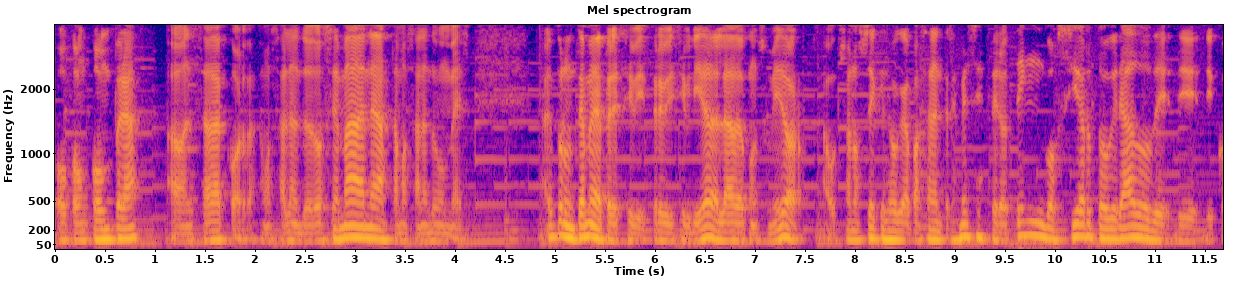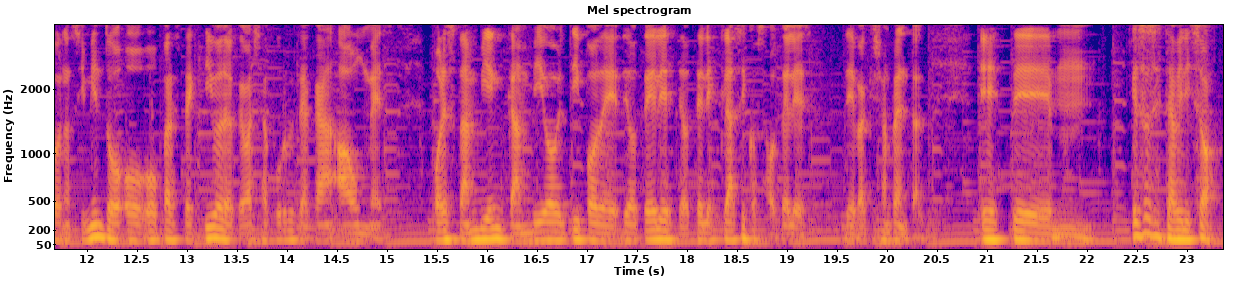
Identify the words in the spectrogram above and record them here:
o con compra avanzada corta. Estamos hablando de dos semanas, estamos hablando de un mes. Hay por un tema de previsibilidad del lado del consumidor. yo no sé qué es lo que va a pasar en tres meses, pero tengo cierto grado de, conocimiento o, perspectiva de lo que vaya a ocurrir de acá a un mes. Por eso también cambió el tipo de, hoteles, de hoteles clásicos a hoteles de vacation rental. Este, mm, eso se estabilizó.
